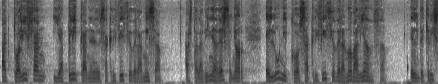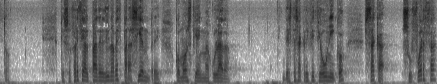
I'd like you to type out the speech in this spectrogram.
actualizan y aplican en el sacrificio de la misa hasta la venida del Señor el único sacrificio de la nueva alianza, el de Cristo, que se ofrece al Padre de una vez para siempre como hostia inmaculada. De este sacrificio único saca su fuerza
